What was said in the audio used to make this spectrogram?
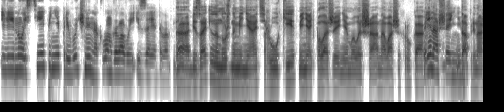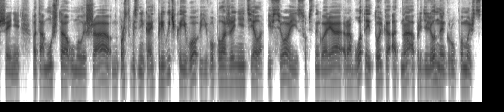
или иной степени привычный наклон головы из-за этого. Да, обязательно нужно менять руки, менять положение малыша на ваших руках. При ношении. Да, при ношении. Потому что у малыша ну, просто возникает привычка его, его положения тела. И все. И, собственно говоря, работает только одна определенная группа мышц,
